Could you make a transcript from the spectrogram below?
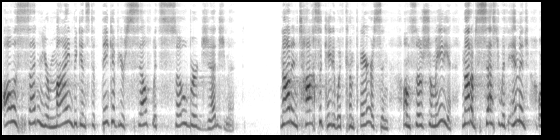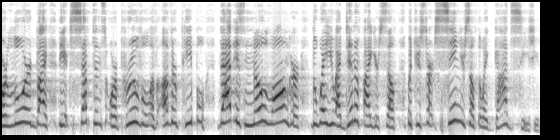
all of a sudden your mind begins to think of yourself with sober judgment, not intoxicated with comparison on social media, not obsessed with image or lured by the acceptance or approval of other people. That is no longer the way you identify yourself, but you start seeing yourself the way God sees you.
